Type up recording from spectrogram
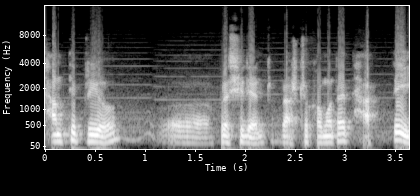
শান্তিপ্রিয় প্রেসিডেন্ট রাষ্ট্র ক্ষমতায় থাকতেই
